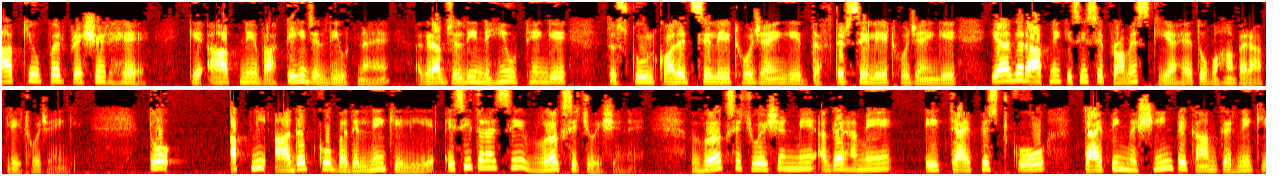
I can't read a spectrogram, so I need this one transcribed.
آپ کے اوپر پریشر ہے کہ آپ نے واقعی جلدی اٹھنا ہے اگر آپ جلدی نہیں اٹھیں گے تو اسکول کالج سے لیٹ ہو جائیں گے دفتر سے لیٹ ہو جائیں گے یا اگر آپ نے کسی سے پرامس کیا ہے تو وہاں پر آپ لیٹ ہو جائیں گے تو اپنی عادت کو بدلنے کے لیے اسی طرح سے ورک سچویشن ہے ورک سچویشن میں اگر ہمیں ایک ٹائپسٹ کو ٹائپنگ مشین پہ کام کرنے کی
